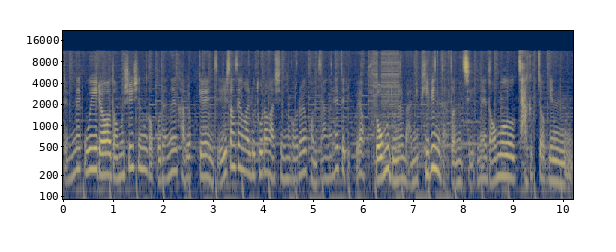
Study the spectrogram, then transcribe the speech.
때문에 오히려 너무 쉬시는 것보다는 가볍게 이제 일상생활로 돌아가시는 거를 권장을 해드리고요. 너무 눈을 많이 비빈다든지 네, 너무 자극적인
